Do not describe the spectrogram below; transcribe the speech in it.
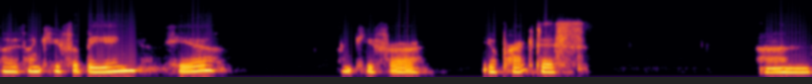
So, thank you for being here. Thank you for your practice. And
